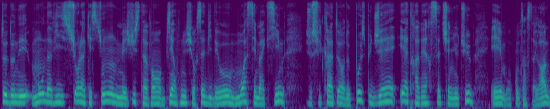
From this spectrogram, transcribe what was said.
te donner mon avis sur la question, mais juste avant, bienvenue sur cette vidéo, moi c'est Maxime je suis créateur de Pause Budget et à travers cette chaîne YouTube et mon compte Instagram,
